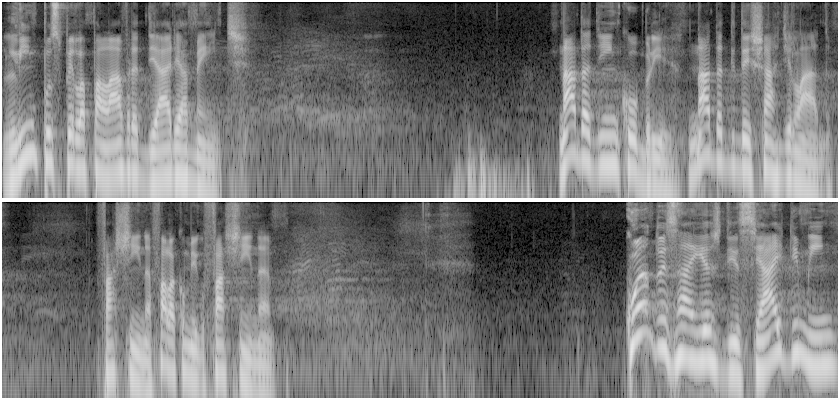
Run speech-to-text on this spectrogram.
limpos pela palavra diariamente. Nada de encobrir, nada de deixar de lado. Faxina, fala comigo, faxina. Quando Isaías disse: Ai de mim,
